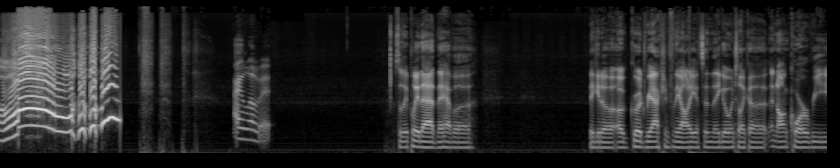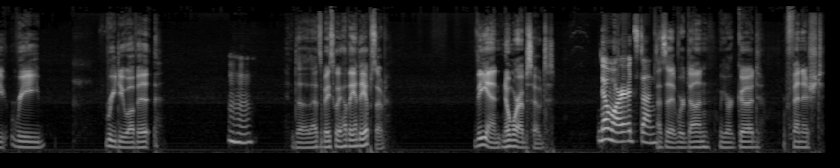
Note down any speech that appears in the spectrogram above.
Oh I love it. So they play that. They have a they get a, a good reaction from the audience, and they go into like a an encore re re redo of it. Mm-hmm. And uh, that's basically how they end the episode. The end. No more episodes. No more, it's done. That's it. We're done. We are good. We're finished.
